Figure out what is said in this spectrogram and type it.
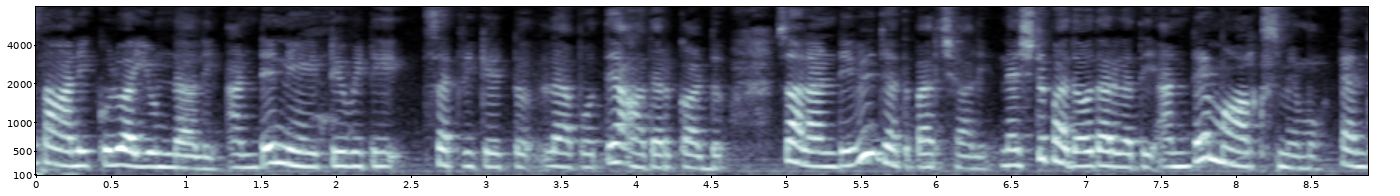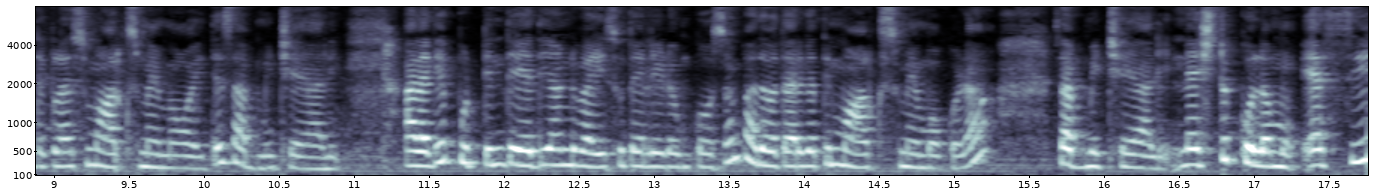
స్థానికులు అయి ఉండాలి. అంటే నేటివిటీ సర్టిఫికేట్ లేకపోతే ఆధార్ కార్డు. సో అలాంటివి జతపరచాలి. నెక్స్ట్ పదవ తరగతి అంటే మార్క్స్ మేము టెన్త్ క్లాస్ మార్క్స్ మేము అయితే సబ్మిట్ చేయాలి. అలాగే పుట్టిన తేదీ అండ్ వయసు తెలియడం కోసం పదవ తరగతి మార్క్స్ మేము కూడా సబ్మిట్ చేయాలి. నెక్స్ట్ కులము. ఎస్సీ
